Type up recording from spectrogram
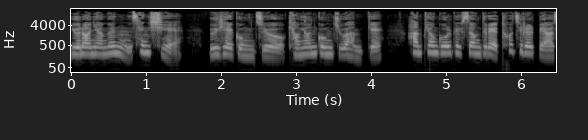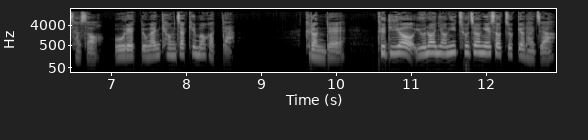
윤원영은 생시에 의혜공주, 경연공주와 함께 한평고을 백성들의 토지를 빼앗아서 오랫동안 경작해 먹었다. 그런데 드디어 윤원영이 조정에서 쫓겨나자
